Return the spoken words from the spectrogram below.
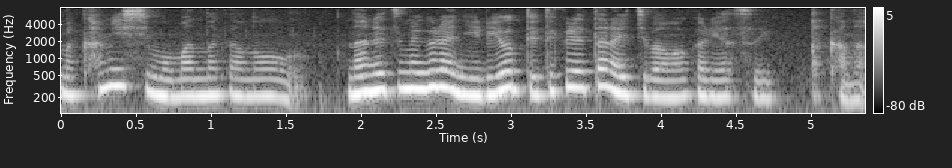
まあ上市も真ん中の何列目ぐらいにいるよって言ってくれたら一番分かりやすいかな。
